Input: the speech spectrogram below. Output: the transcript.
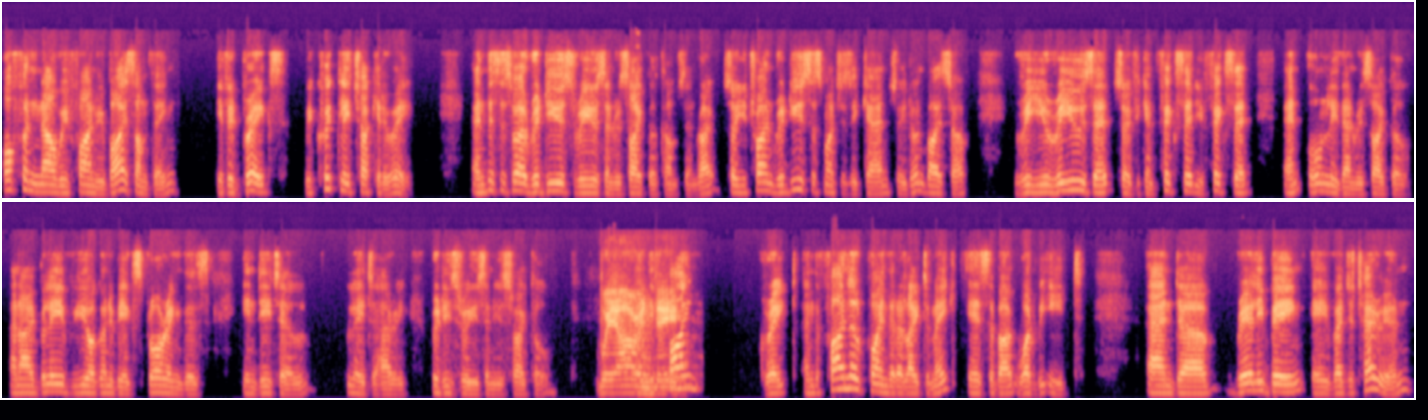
often now we find we buy something, if it breaks, we quickly chuck it away. And this is where reduce, reuse, and recycle comes in, right? So you try and reduce as much as you can, so you don't buy stuff. Re you reuse it, so if you can fix it, you fix it, and only then recycle. And I believe you are going to be exploring this in detail later, Harry. Reduce, reuse, and recycle. We are and indeed. great. And the final point that I'd like to make is about what we eat. And uh, really being a vegetarian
